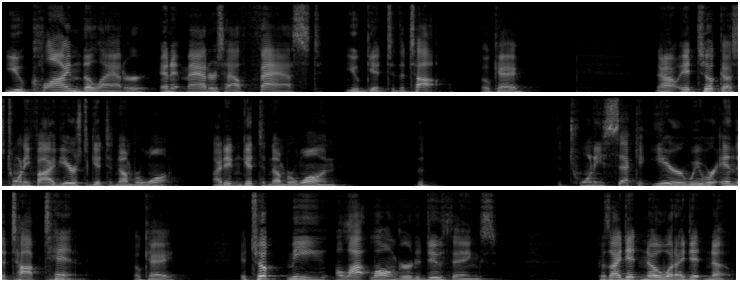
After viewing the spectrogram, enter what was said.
you climb the ladder, and it matters how fast you get to the top. Okay. Now, it took us 25 years to get to number one. I didn't get to number one. The, the 22nd year, we were in the top 10. Okay. It took me a lot longer to do things because I didn't know what I didn't know.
